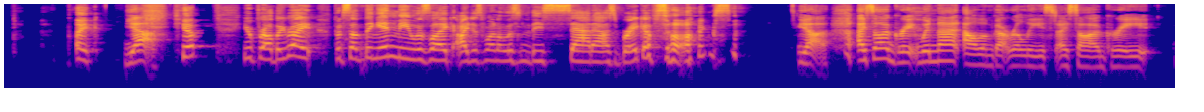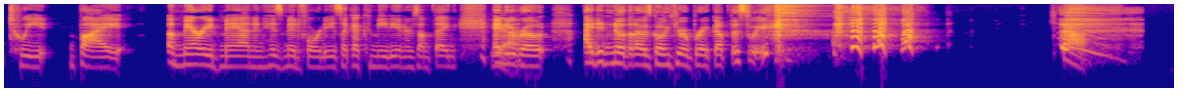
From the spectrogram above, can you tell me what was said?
like, yeah. Yep, you're probably right. But something in me was like, I just want to listen to these sad ass breakup songs. Yeah. I saw a great when that album got released, I saw a great tweet by a married man in his mid 40s, like a comedian or something. And Yeah. he wrote, I didn't know that I was going through a breakup this week. Yeah.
